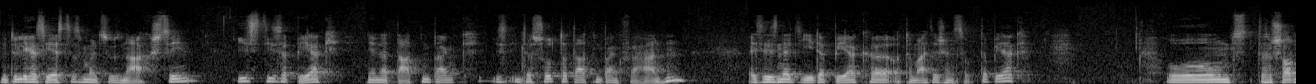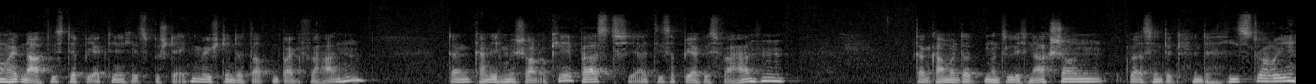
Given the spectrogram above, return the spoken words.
natürlich als erstes mal zu nachsehen, ist dieser Berg in einer Datenbank, ist in der SOTA-Datenbank vorhanden. Es ist nicht jeder Berg äh, automatisch ein SOTA-Berg. Und dann schaut man halt nach, ist der Berg, den ich jetzt besteigen möchte, in der Datenbank vorhanden. Dann kann ich mir schauen, okay, passt, ja, dieser Berg ist vorhanden. Dann kann man da natürlich nachschauen, quasi in der, in der History,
